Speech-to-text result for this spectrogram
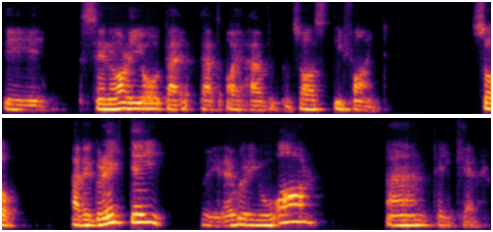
the scenario that, that I have just defined. So have a great day wherever you are and take care.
